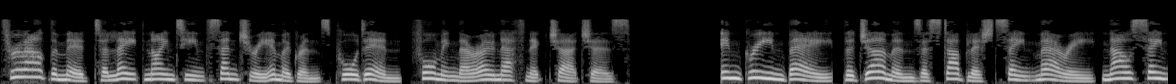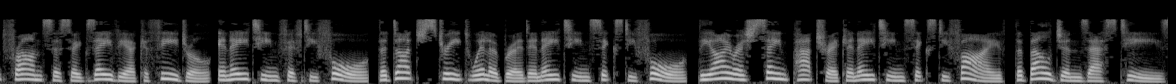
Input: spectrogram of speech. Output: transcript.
Throughout the mid to late 19th century immigrants poured in, forming their own ethnic churches. In Green Bay, the Germans established St. Mary now St. Francis Xavier Cathedral in 1854, the Dutch Street Willibrord in 1864, the Irish St. Patrick in 1865, the Belgians Sts.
